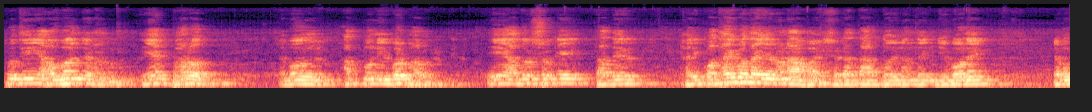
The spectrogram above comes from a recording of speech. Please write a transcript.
প্রতি আহ্বান জানানো এক ভারত এবং আত্মনির্ভর ভারত। এই আদর্শকে তাদের খালি কথাই কথায় যেন না হয়, সেটা তার দৈনন্দিন জীবনে এবং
